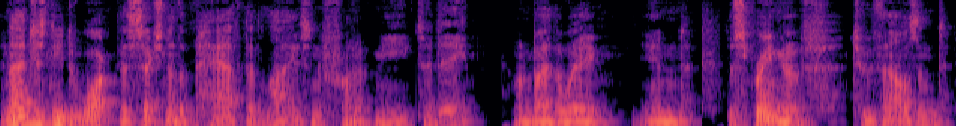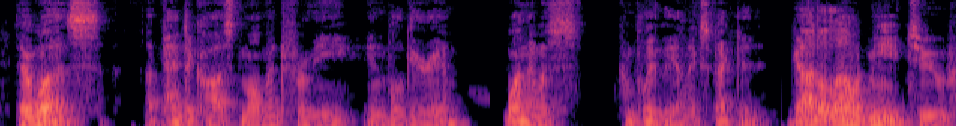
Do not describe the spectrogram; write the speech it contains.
And I just need to walk the section of the path that lies in front of me today. And by the way, in the spring of 2000, there was a Pentecost moment for me in Bulgaria, one that was completely unexpected. God allowed me to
